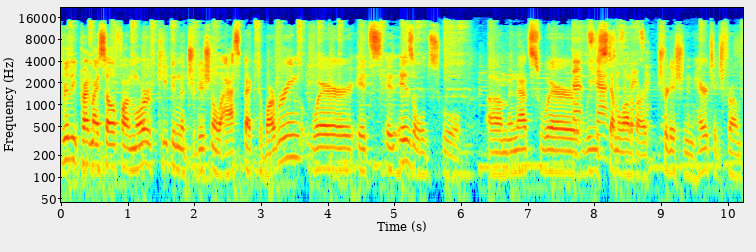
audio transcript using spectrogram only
really pride myself on more of keeping the traditional aspect to barbering, where it's it is old school, um, and that's where That we stem a is lot of our tradition and heritage from.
